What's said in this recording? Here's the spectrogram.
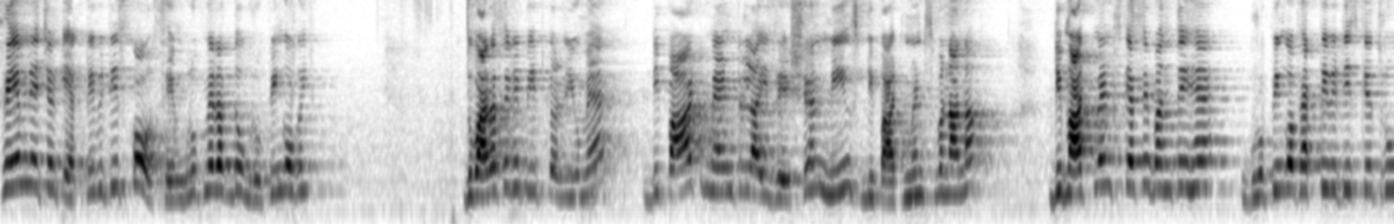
सेम नेचर की एक्टिविटीज़ को सेम ग्रुप में रख दो ग्रुपिंग हो गई। दोबारा से रिपीट कर रही हूँ मैं। डिपार्टमेंटलाइजेशन मीन्स डिपार्टमेंट्स बनाना। डिपार्टमेंट्स कैसे बनते हैं? ग्रुपिंग ऑफ़ एक्टिविटीज़ के थ्रू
